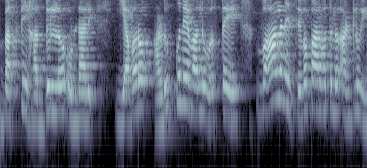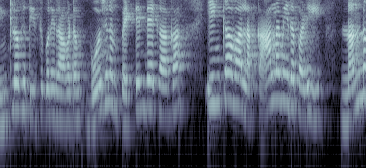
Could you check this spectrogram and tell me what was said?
భక్తి హద్దుల్లో ఉండాలి. ఎవరో అడుక్కునే వాళ్ళు వస్తే వాళ్ళని శివపార్వతులు అంట్లు ఇంట్లోకి తీసుకొని రావటం భోజనం పెట్టిందే కాక ఇంకా వాళ్ళ కాళ్ళ మీద పడి నన్ను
